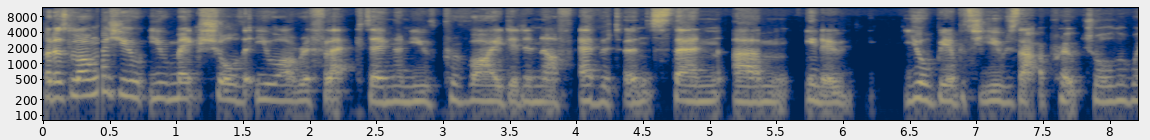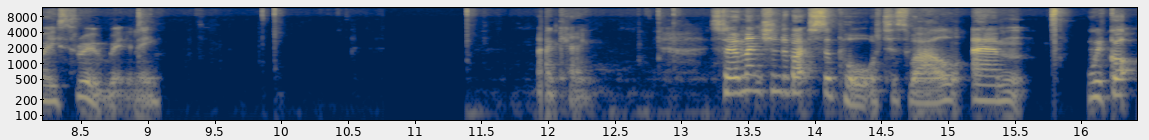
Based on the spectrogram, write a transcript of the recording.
but as long as you you make sure that you are reflecting and you've provided enough evidence then um you know you'll be able to use that approach all the way through really. Okay so I mentioned about support as well. Um, we've got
